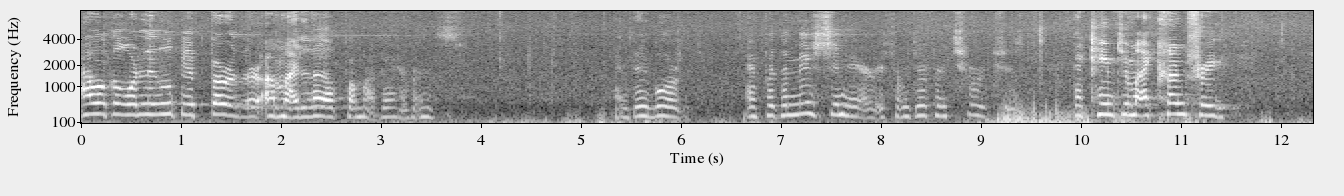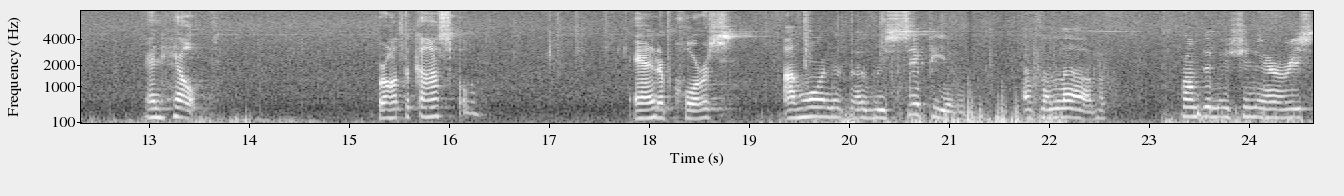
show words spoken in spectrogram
I will go a little bit further on my love for my veterans and the work, and for the missionaries from different churches that came to my country and helped, brought the gospel. And of course, I'm one of the recipients of the love from the missionaries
